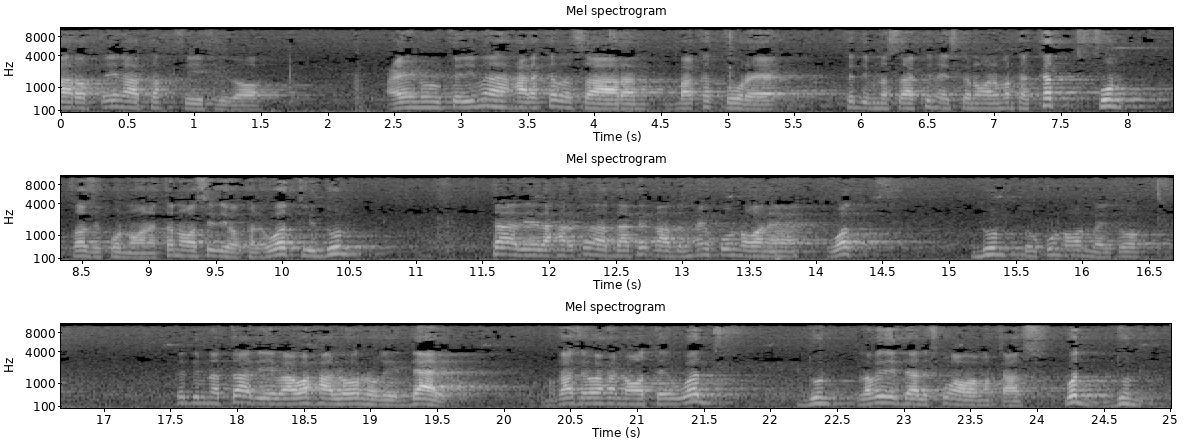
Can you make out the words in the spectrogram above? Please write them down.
aa rabto inaad takfiifido caynulkelimaha xarakada saaran baa ka turee kadibna saakina iska noqone marka katfun saasay ku noqonee tanna waa sidii oo kale watidun. Ta'deeda xarakada haddaa ka qaada maxay kuu noqonee wat dun soo ku noqon mayso. Kadibna ta'dii baa waxaa loo rogay daal. Markaasa waxay noqotay wad dun labadii daal isku qaba markaas. Waddun wa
